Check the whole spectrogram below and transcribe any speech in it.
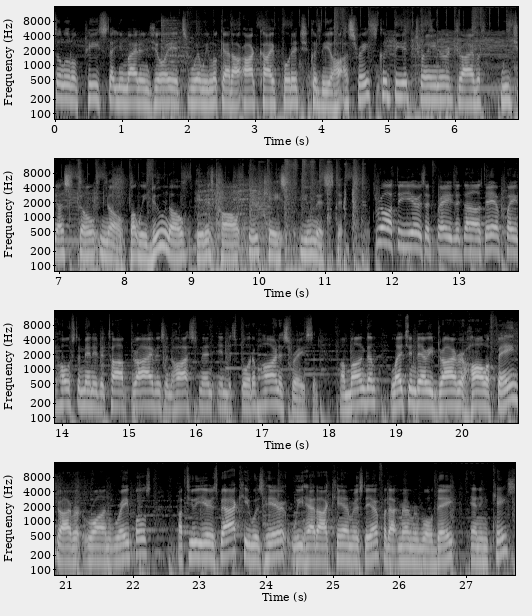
It's a little piece that you might enjoy. It's where we look at our archive footage. Could be a horse race, could be a trainer, a driver. We just don't know. But we do know it is called In Case You Missed It. Throughout the years at Fraser Downs, they have played host to many of the top drivers and horsemen in the sport of harness racing. Among them, legendary driver, Hall of Fame driver Ron Waples. A few years back, he was here. We had our cameras there for that memorable day. And in case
